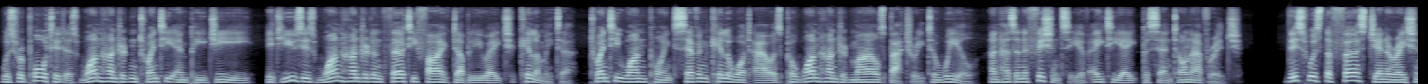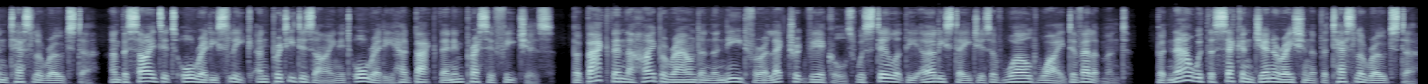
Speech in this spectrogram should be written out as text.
was reported as 120 mpge. It uses 135 Wh kilometer, 21.7 kilowatt hours per 100 miles battery to wheel, and has an efficiency of 88% on average. This was the first generation Tesla Roadster, and besides its already sleek and pretty design, it already had back then impressive features. But back then, the hype around and the need for electric vehicles was still at the early stages of worldwide development. But now, with the second generation of the Tesla Roadster,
